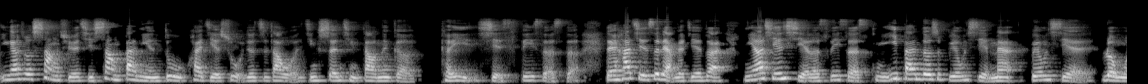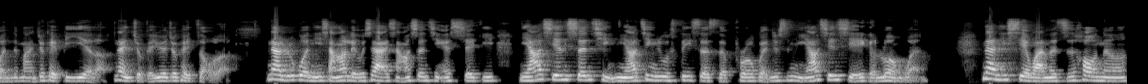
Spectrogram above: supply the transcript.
应该说上学期上半年度快结束，我就知道我已经申请到那个可以写 thesis 的。等于它其实是两个阶段，你要先写了 thesis，你一般都是不用写 mat，不用写论文的嘛，你就可以毕业了。那你九个月就可以走了。那如果你想要留下来，想要申请 SJD，你要先申请，你要进入 thesis 的 program，就是你要先写一个论文。那你写完了之后呢，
